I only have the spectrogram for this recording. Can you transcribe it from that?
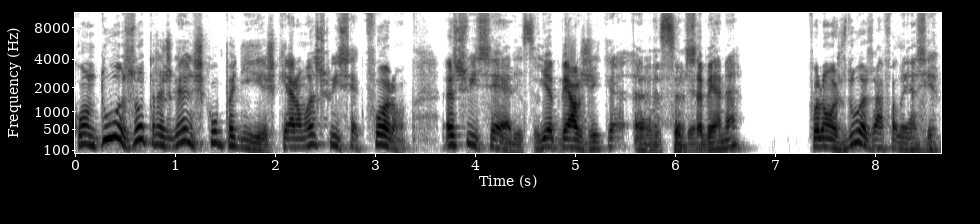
com duas outras grandes companhias, que eram a Suíça, que foram a Suíça e a Bélgica, a, a Sabena, foram as duas à falência.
